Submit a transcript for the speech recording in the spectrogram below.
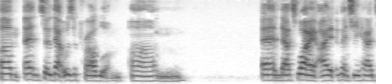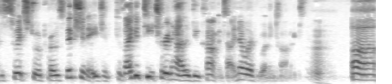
um, and so that was a problem. Um, and that's why I eventually had to switch to a prose fiction agent because I could teach her how to do comics. I know everyone in comics. Uh,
